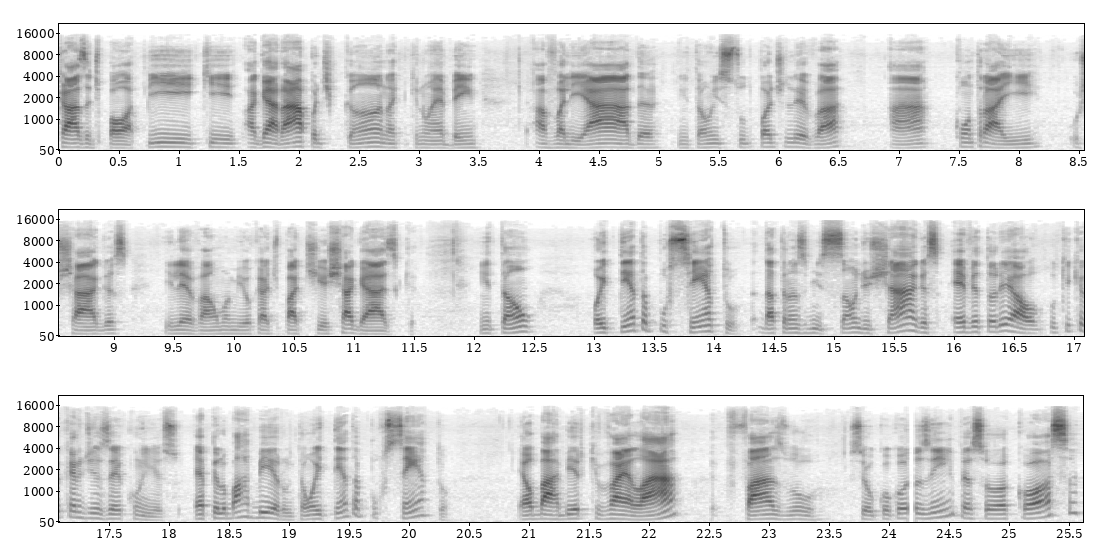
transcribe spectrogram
casa de pau a pique, a garapa de cana, que não é bem avaliada. Então, isso tudo pode levar a contrair o Chagas e levar uma miocardiopatia chagásica. Então, 80% da transmissão de Chagas é vetorial. O que, que eu quero dizer com isso? É pelo barbeiro. Então, 80% é o barbeiro que vai lá, faz o seu cocôzinho, a pessoa coça,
